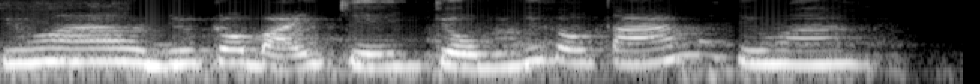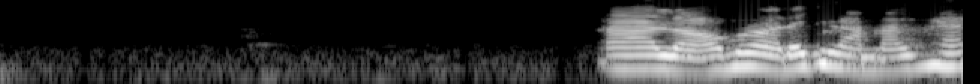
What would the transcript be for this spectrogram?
chị Hoa hình như câu 7 chị trùng với câu 8 đó chị Hoa là lộn rồi để chị làm lại ha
